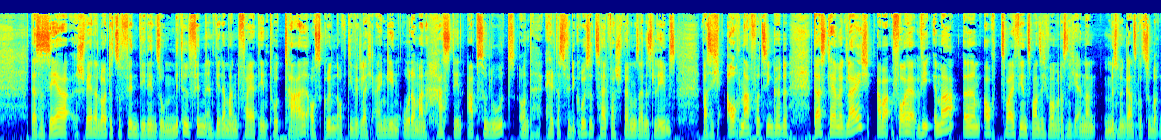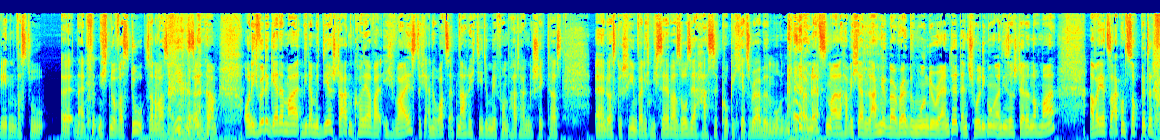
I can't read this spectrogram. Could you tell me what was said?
das ist sehr schwer, da Leute zu finden, die den so mittel finden. Entweder man feiert den total aus Gründen, auf die wir gleich eingehen, oder man hasst den absolut und hält das für die größte Zeitverschwendung seines Lebens, was ich auch nachvollziehen könnte. Das klären wir gleich. Aber vorher, wie immer, ähm, auch 2024 wollen wir das nicht ändern, müssen wir ganz kurz drüber reden, was du äh, nein, nicht nur was du, sondern was wir gesehen haben. Und ich würde gerne mal wieder mit dir starten, Kolja, weil ich weiß, durch eine WhatsApp-Nachricht, die du mir vor ein paar Tagen geschickt hast, äh, du hast geschrieben, weil ich mich selber so sehr hasse, gucke ich jetzt Rebel Moon. Und beim letzten Mal habe ich ja lange über Rebel Moon gerantet. Entschuldigung an dieser Stelle nochmal. Aber jetzt sag uns doch bitte,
